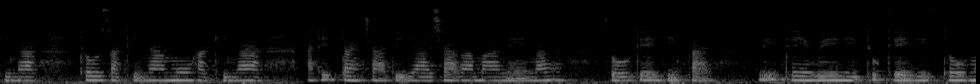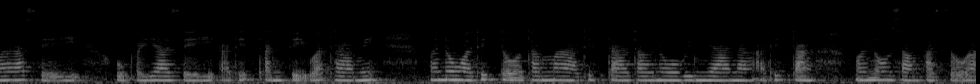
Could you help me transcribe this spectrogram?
คินา โทสักขินาโมหคินาอทิตตังชาติยาชารามาเนนะโสเกหิปัตลิเทเวหิทุเกหิโทมนัสเสหิอุปยาเสหิอทิตตันติวัฏามิ โนอทิตโตธรรมาทิตตาธรรมโนวิญญาณังอทิตตัง มโนสัมผัสโสอ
